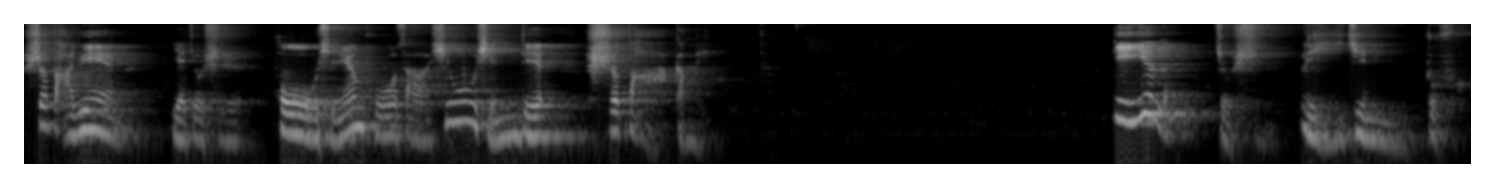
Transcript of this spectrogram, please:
十大愿，也就是普贤菩萨修行的十大纲领。第一呢，就是礼敬诸佛。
